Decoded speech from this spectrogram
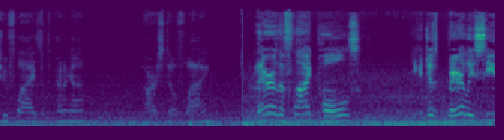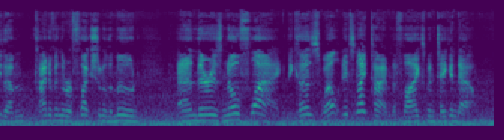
two flags at the Pentagon are still flying. There are the flag poles. You can just barely see them, kind of in the reflection of the moon. And there is no flag because, well, it's nighttime. The flag's been taken down.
